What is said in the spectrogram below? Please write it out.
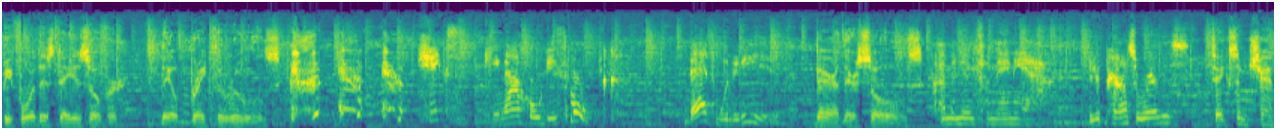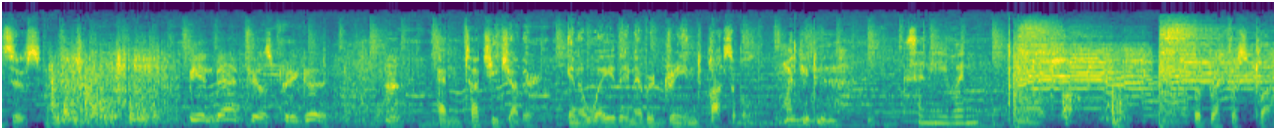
Before this day is over, they'll break the rules. Chicks cannot hold their smoke. That's what it is. bare their souls, I'm a nymphomaniac. Are your parents aware of this? take some chances, Being bad feels pretty good. huh? and touch each other in a way they never dreamed possible. Why'd you do that? Because I knew you wouldn't. The Breakfast Club.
